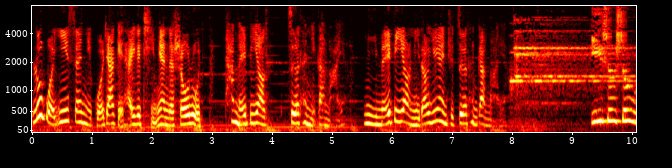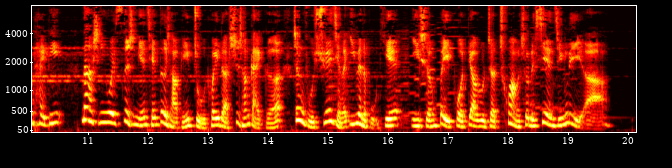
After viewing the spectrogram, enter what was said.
如果医生你国家给他一个体面的收入，他没必要折腾你干嘛呀？你没必要你到医院去折腾干嘛呀？医生收入太低，那是因为四十年前邓小平主推的市场改革，政府削减了医院的补贴，医生被迫掉入这创收的陷阱里啊。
